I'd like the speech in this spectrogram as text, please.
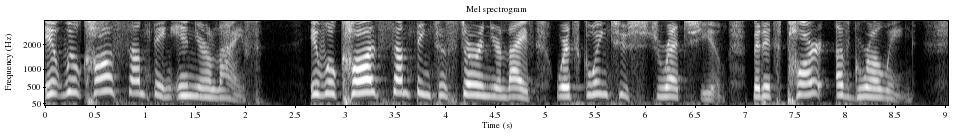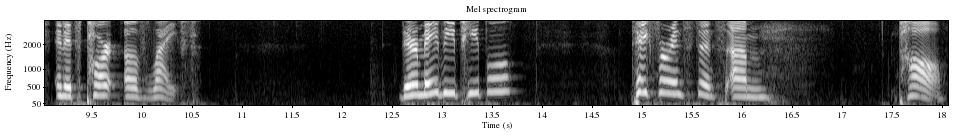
It will cause something in your life. It will cause something to stir in your life where it's going to stretch you, but it's part of growing and it's part of life. There may be people, take for instance, um, Paul.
